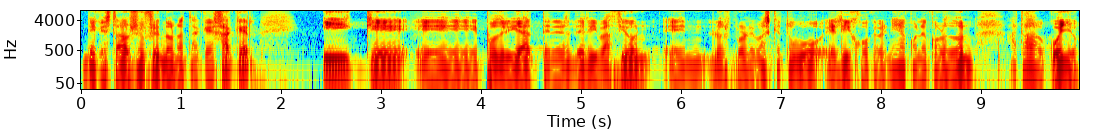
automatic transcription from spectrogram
de que estaba sufriendo un ataque hacker y que podría tener derivación en los problemas que tuvo el hijo, que venía con el cordón atado al cuello.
